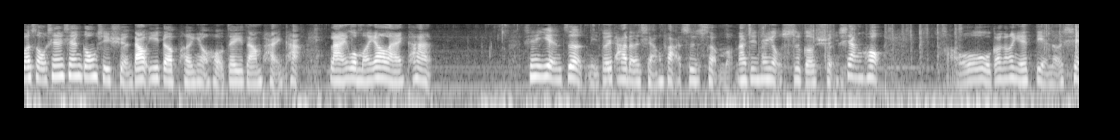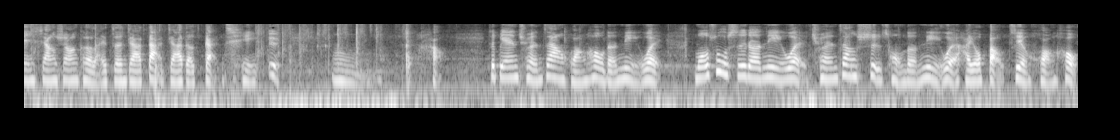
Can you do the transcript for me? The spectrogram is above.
我们首先先恭喜选到一的朋友吼，这一张牌卡，来，我们要来看。先验证你对他的想法是什么？那今天有四个选项吼。好，我刚刚也点了线香，希望可来增加大家的感情运。嗯，好，这边权杖皇后的逆位，魔术师的逆位，权杖侍从的逆位，还有宝剑皇后。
